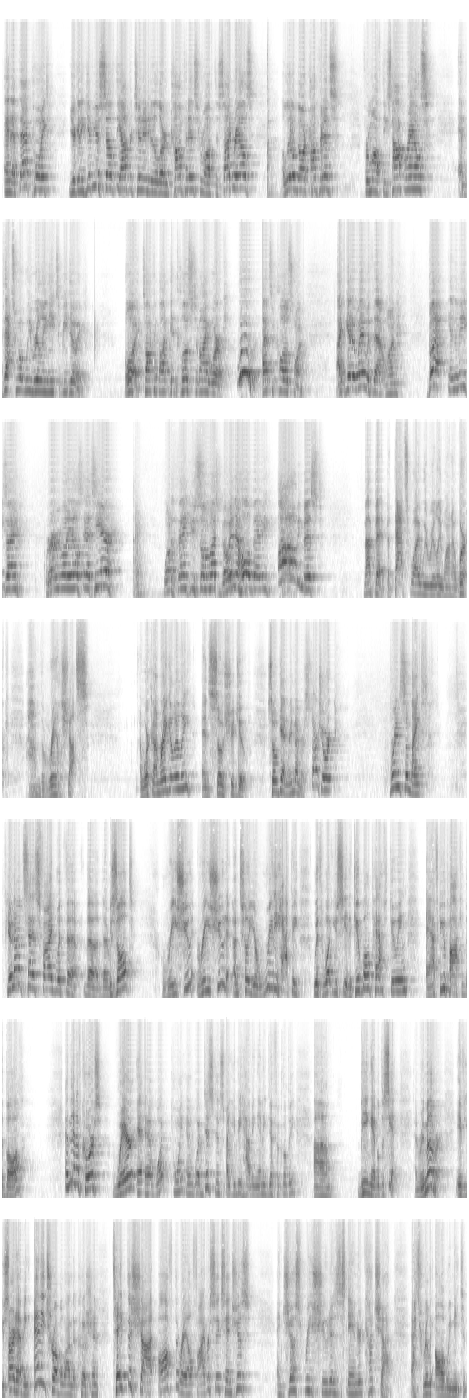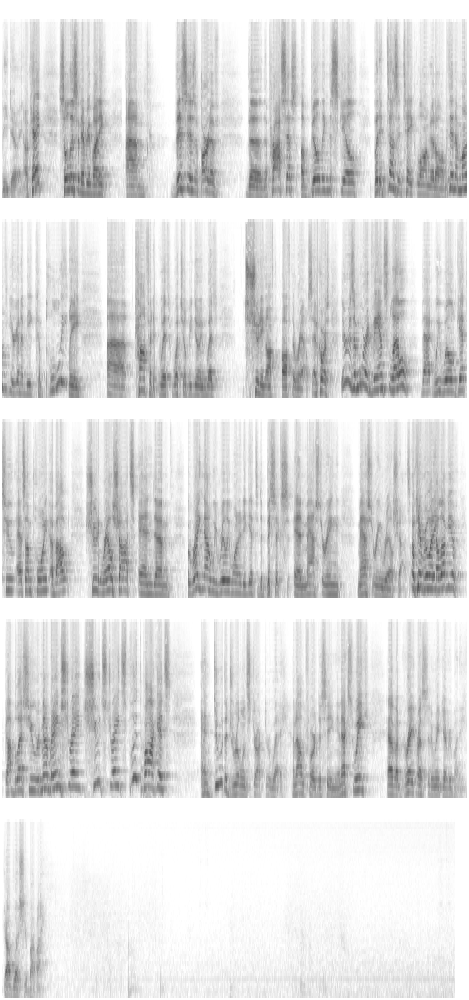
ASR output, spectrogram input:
And at that point, you're going to give yourself the opportunity to learn confidence from off the side rails, a little more confidence from off these top rails, and that's what we really need to be doing. Boy, talk about getting close to my work. Woo! That's a close one. I can get away with that one. But in the meantime, for everybody else that's here, Want to thank you so much. Go in the hole, baby. Oh, we missed. Not bad, but that's why we really want to work on the rail shots. I work on regularly, and so should you. So again, remember, start short, bring some length. If you're not satisfied with the, the, the result, reshoot it, reshoot it until you're really happy with what you see the cue ball path doing after you pocket the ball. And then, of course, where, at what point and what distance might you be having any difficulty um, being able to see it? And remember, if you start having any trouble on the cushion, take the shot off the rail five or six inches and just reshoot it as a standard cut shot. That's really all we need to be doing, okay? So listen, everybody, um, this is a part of the, the process of building the skill, but it doesn't take long at all. Within a month, you're going to be completely uh, confident with what you'll be doing with shooting off, off the rails. And of course, there is a more advanced level that we will get to at some point about shooting rail shots. And um, right now, we really wanted to get to the basics and mastering mastering rail shots. Okay, everybody, I love you. God bless you. Remember, aim straight, shoot straight, split pockets, and do the drill instructor way. And I look forward to seeing you next week. Have a great rest of the week, everybody. God bless you. Bye-bye.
